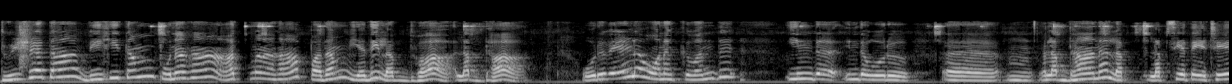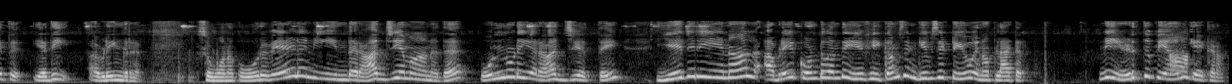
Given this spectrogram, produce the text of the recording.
द्विषता விகிதம் புனः ஆத்மனः பதம் எதி லப்த்வா லப்தா ஒருவேளை உனக்கு வந்து இந்த இந்த ஒரு அஹ், ம், லப்தான லப் லப்சியத்தை சேத்து எதி அப்படிங்கிற சோ உனக்கு ஒருவேளை நீ இந்த ராஜ்யமானத உன்னுடைய ராஜ்யத்தை எதிரியினால் அப்படியே கொண்டு வந்து if he comes and gives it to you in platter நீ எடுத்துப்பியான்னு கேக்குறான்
